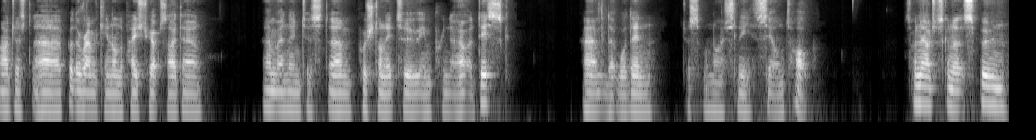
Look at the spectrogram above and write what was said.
I just uh, put the ramekin on the pastry upside down um, and then just um, pushed on it to imprint out a disc um, that will then just nicely sit on top. So now just going to spoon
